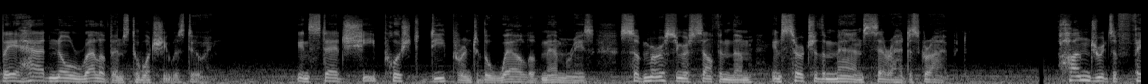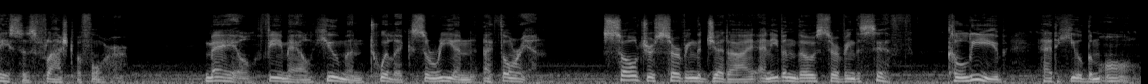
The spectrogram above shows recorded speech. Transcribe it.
They had no relevance to what she was doing. Instead, she pushed deeper into the well of memories, submersing herself in them in search of the man Serra had described. Hundreds of faces flashed before her. Male, female, human, Twi'lek, Cerean, Ithorian. Soldiers serving the Jedi and even those serving the Sith. Caleb had healed them all.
